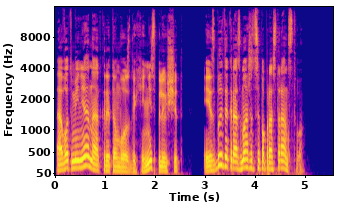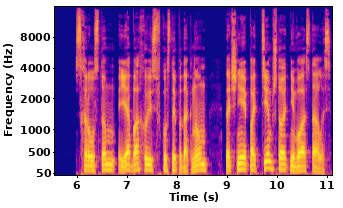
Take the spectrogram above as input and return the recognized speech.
А вот меня на открытом воздухе не сплющит. Избыток размажется по пространству. С хрустом я бахаюсь в кусты под окном, точнее, под тем, что от него осталось.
